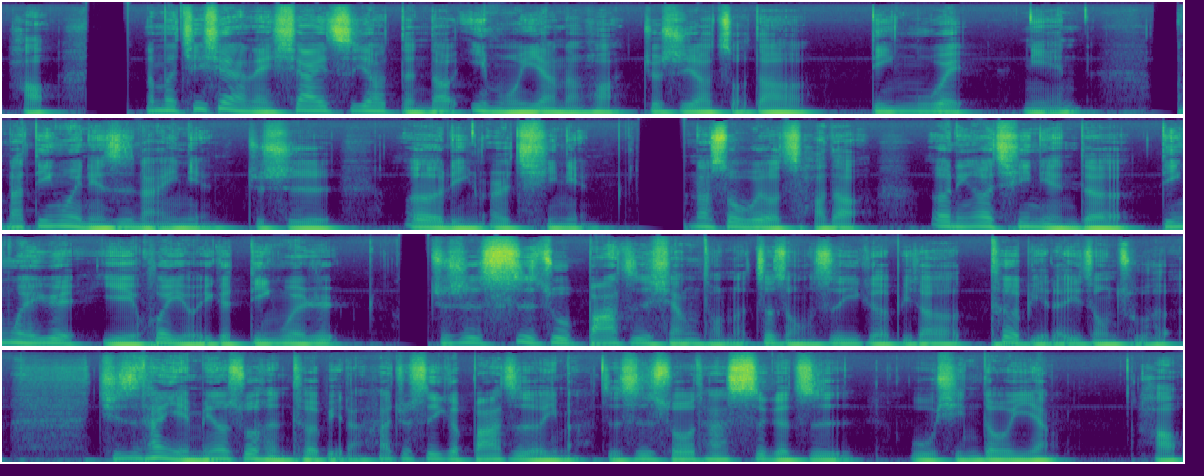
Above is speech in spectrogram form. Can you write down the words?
好。那么接下来呢，下一次要等到一模一样的话，就是要走到丁未年。那丁未年是哪一年？就是二零二七年。那时候我有查到，二零二七年的丁未月也会有一个丁未日，就是四柱八字相同的这种，是一个比较特别的一种组合。其实它也没有说很特别的，它就是一个八字而已嘛，只是说它四个字五行都一样。好，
